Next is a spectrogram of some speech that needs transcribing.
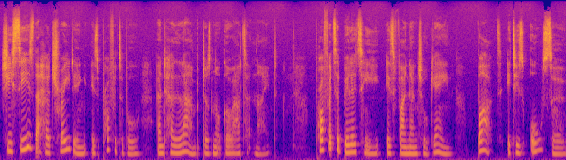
She sees that her trading is profitable and her lamp does not go out at night. Profitability is financial gain, but it is also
